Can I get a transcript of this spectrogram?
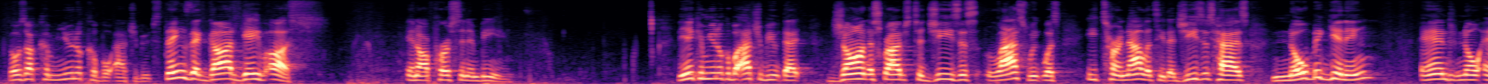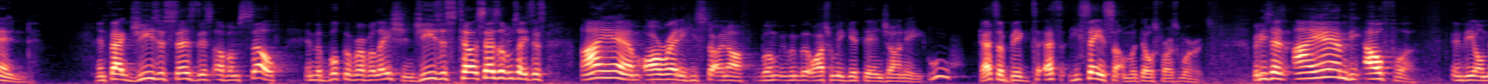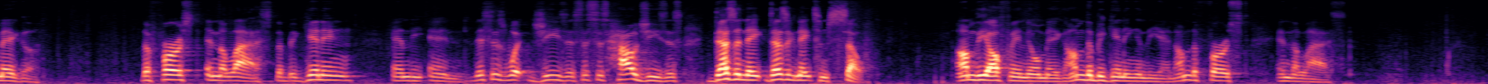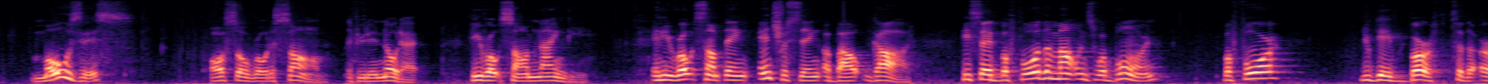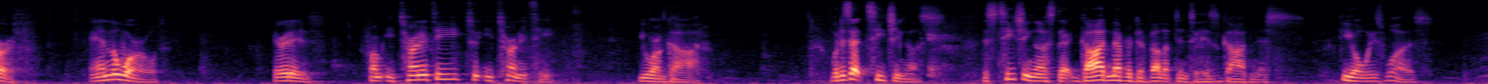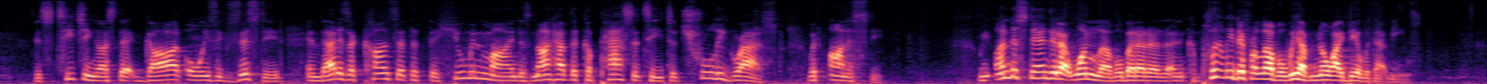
Those are communicable attributes, things that God gave us in our person and being. The incommunicable attribute that John ascribes to Jesus last week was eternality, that Jesus has no beginning and no end. In fact, Jesus says this of himself in the book of Revelation. Jesus tell, says of himself, he says, I am already, he's starting off, watch when we get there in John 8. Ooh, that's a big, that's, he's saying something with those first words. But he says, I am the Alpha and the Omega, the first and the last, the beginning and the end. This is what Jesus, this is how Jesus designate, designates himself. I'm the Alpha and the Omega. I'm the beginning and the end. I'm the first and the last. Moses also wrote a psalm, if you didn't know that. He wrote Psalm 90. And he wrote something interesting about God. He said, Before the mountains were born, before you gave birth to the earth and the world, here it is from eternity to eternity, you are God. What is that teaching us? It's teaching us that God never developed into his godness, he always was. It's teaching us that God always existed, and that is a concept that the human mind does not have the capacity to truly grasp with honesty. We understand it at one level, but at a, a completely different level, we have no idea what that means.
